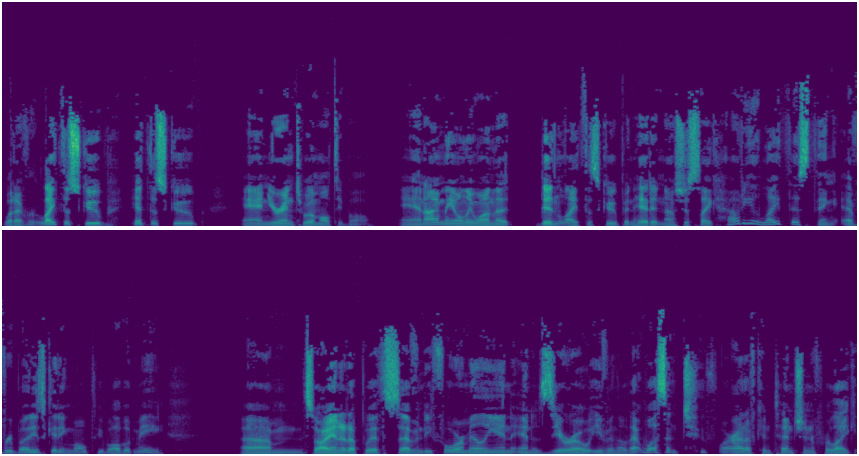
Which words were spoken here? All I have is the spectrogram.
whatever, light the scoop, hit the scoop, and you're into a multi ball. And I'm the only one that didn't light the scoop and hit it. And I was just like, how do you light this thing? Everybody's getting multi ball but me. Um, so I ended up with 74 million and a zero, even though that wasn't too far out of contention for like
